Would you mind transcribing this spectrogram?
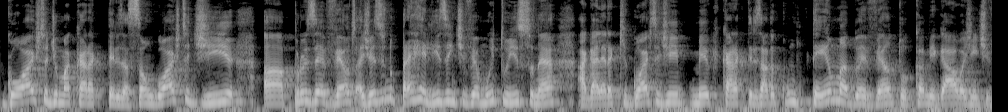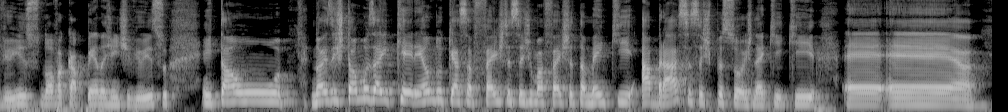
gosta de uma caracterização, gosta de ir uh, pros eventos. Às vezes no pré-release a gente vê muito isso, né? A galera que gosta de meio que caracterizado com o tema do evento. Kamigawa a gente viu isso, Nova Capena a gente viu isso. Então, nós estamos aí querendo que essa festa seja uma festa também que abrace essas pessoas, né? Que, que é, é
